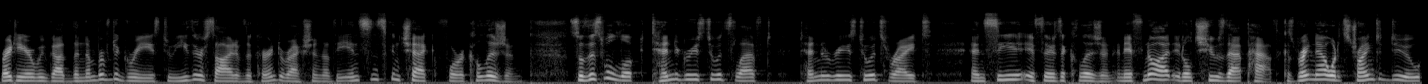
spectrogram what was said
Right here, we've got the number of degrees to either side of the current direction that the instance can check for a collision. So this will look 10 degrees to its left, 10 degrees to its right, and see if there's a collision. And if not, it'll choose that path. Because right now, what it's trying to do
